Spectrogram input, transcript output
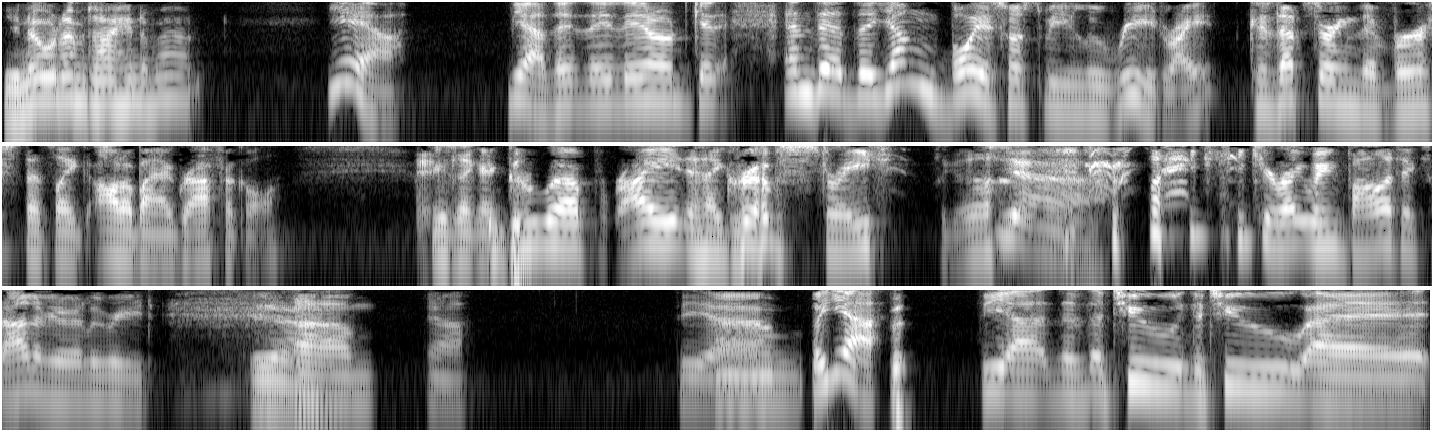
You know what I'm talking about? Yeah. Yeah, they, they they don't get and the the young boy is supposed to be Lou Reed, right? Because that's during the verse that's like autobiographical. He's like, I grew up right and I grew up straight. It's like, ugh. Yeah. like take your right wing politics out of here, Lou Reed. Yeah. Um, yeah. The uh, Um, but yeah, but- the uh the the two the two uh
